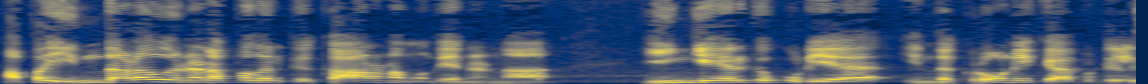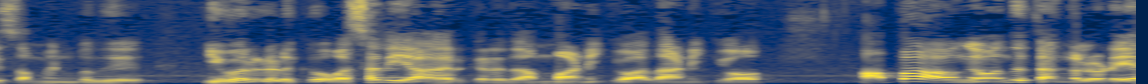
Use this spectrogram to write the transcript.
அப்போ இந்த அளவு நடப்பதற்கு காரணம் வந்து என்னென்னா இங்கே இருக்கக்கூடிய இந்த குரோனி கேபிட்டலிசம் என்பது இவர்களுக்கு வசதியாக இருக்கிறது. அம்பானிக்கோ அதானிக்கோ. அப்போ அவங்க வந்து தங்களுடைய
